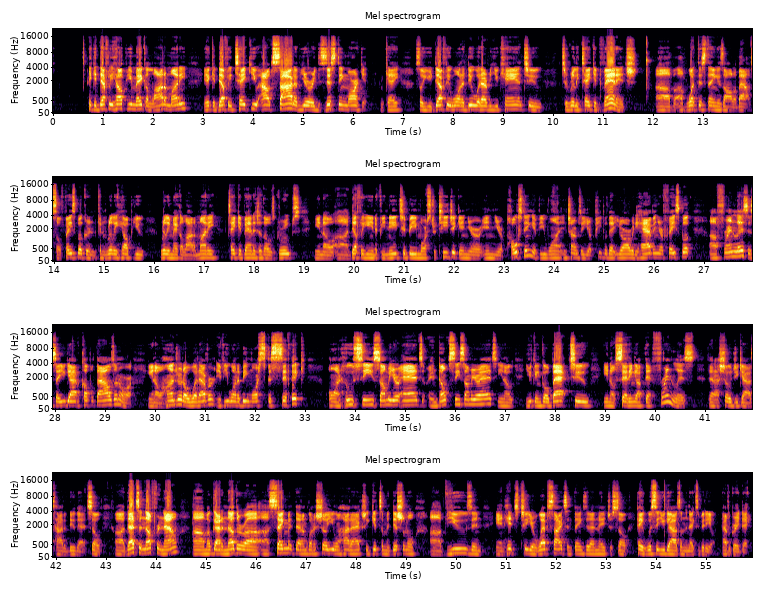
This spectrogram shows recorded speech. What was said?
It could definitely help you make a lot of money. It could definitely take you outside of your existing market. Okay, so you definitely want to do whatever you can to to really take advantage of, of what this thing is all about. So Facebook can, can really help you really make a lot of money take advantage of those groups. You know, uh, definitely if you need to be more strategic in your in your posting, if you want in terms of your people that you already have in your Facebook uh, friend list, and say you got a couple thousand or you know hundred or whatever. If you want to be more specific on who sees some of your ads and don't see some of your ads, you know, you can go back to you know setting up that friend list that I showed you guys how to do that. So uh, that's enough for now. Um, I've got another uh, uh, segment that I'm going to show you on how to actually get some additional uh, views and, and hits to your websites and things of that nature. So, hey, we'll see you guys on the next video. Have a great day.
